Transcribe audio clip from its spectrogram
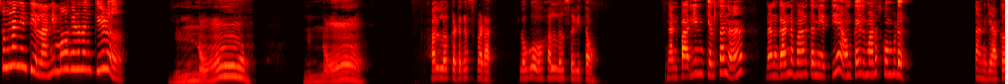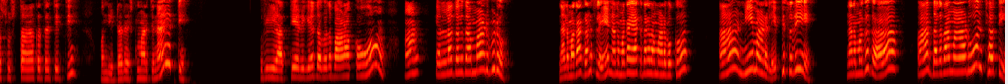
ಸುಮ್ಮನೆ ನಿಂತಿಲ್ಲ ನಿಮ್ಮ ಹೇಳಿದಂಗೆ ಕೇಳು. ನಿನ್ನೋ? ನಿನ್ನೋ? ಹಲ್ಲು ಕಟಕರಿಸ್ಬೇಡ ಲಘು ಹಲ್ಲು ಸವಿತಾವ. ನನ್ನ ಪಾಲಿನ ಕೆಲಸನ ನನ್ನ ಗಂಡ ಮಾಡ್ತಾನೆ ಎತ್ತಿ ಅವನ ಕೈಲಿ ಮಾಡಿಸ್ಕೊಂಡ್ಬಿಡು ನನಗೆ ಯಾಕ ಸುಸ್ತಾಗತೈತಿ ಒಂದು ಇಟ್ಟ ರೆಸ್ಟ್ ಮಾಡ್ತೀನಿ ಎತ್ತಿ ರೀ ಅತ್ತಿಯರಿಗೆ ದಗದ ಭಾಳ ಹಾಕವು ಆ, ಎಲ್ಲ ದಗದ ಮಾಡಿಬಿಡು. ನನ್ನ ಮಗ ಗಣಸ್ಲೆ ನನ್ನ ಮಗ ಯಾಕೆ ದಗದ ಮಾಡ್ಬೇಕು? ಆ, ನೀ ಮಾಡಲಿ ಎಪ್ಪಿಸರಿ ನನ್ನ ಮಗಗ, ಆ, ದಗದ ಮಾಡು ಅಂತ ಹೇಳ್ತಿ.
